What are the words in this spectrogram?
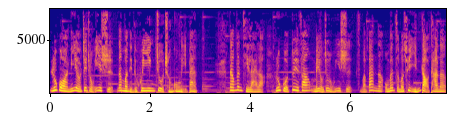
如果你有这种意识，那么你的婚姻就成功了一半。那问题来了，如果对方没有这种意识，怎么办呢？我们怎么去引导他呢？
